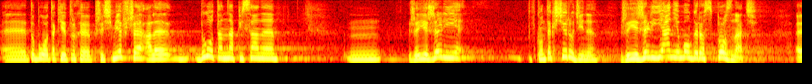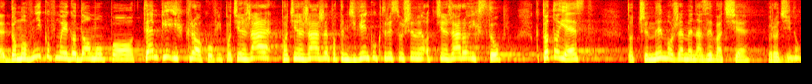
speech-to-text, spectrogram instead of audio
e, to było takie trochę prześmiewcze, ale było tam napisane, mm, że jeżeli, w kontekście rodziny, że jeżeli ja nie mogę rozpoznać domowników mojego domu po tempie ich kroków i po, po ciężarze, po tym dźwięku, który słyszymy od ciężaru ich stóp, kto to jest, to czy my możemy nazywać się rodziną?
